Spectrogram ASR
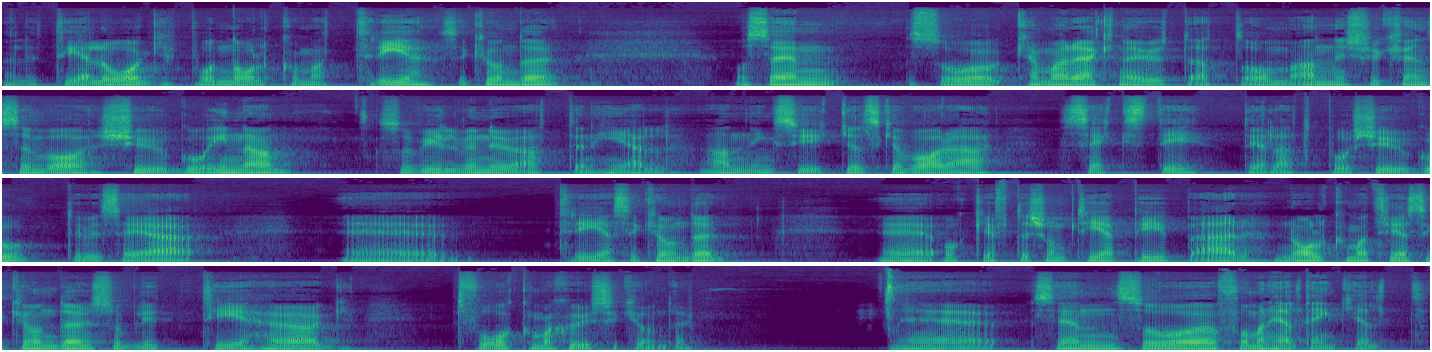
eller T-låg på 0,3 sekunder. Och sen så kan man räkna ut att om andningsfrekvensen var 20 innan så vill vi nu att en hel andningscykel ska vara 60 delat på 20, det vill säga eh, 3 sekunder. Eh, och eftersom T-pip är 0,3 sekunder så blir T-hög 2,7 sekunder. Eh, sen så får man helt enkelt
